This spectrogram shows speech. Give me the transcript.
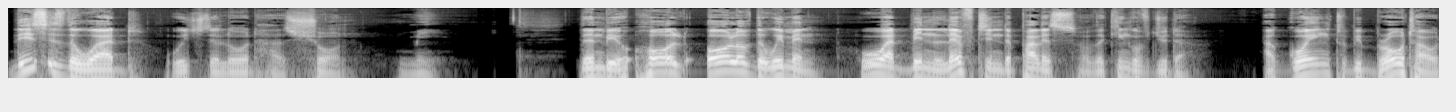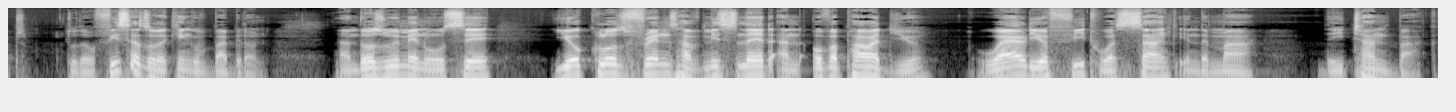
This is the word which the Lord has shown me. Then behold, all of the women who had been left in the palace of the king of Judah are going to be brought out to the officers of the king of Babylon. And those women will say, Your close friends have misled and overpowered you, while your feet were sunk in the mire, they turned back.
